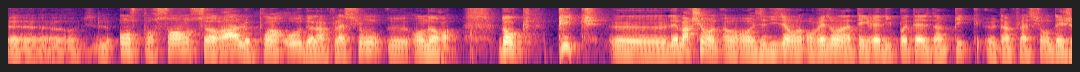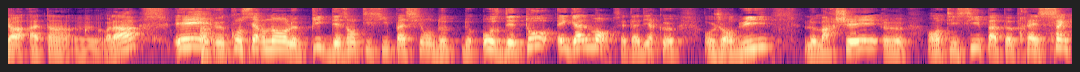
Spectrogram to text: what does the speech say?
11% euh, sera le point haut de l'inflation en Europe. Donc, pic, les marchés, je disais, ont, raison d'intégrer l'hypothèse d'un pic d'inflation déjà atteint, voilà. Et concernant le pic des anticipations de, hausse des taux également, c'est-à-dire que aujourd'hui, le marché anticipe à peu près 5%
